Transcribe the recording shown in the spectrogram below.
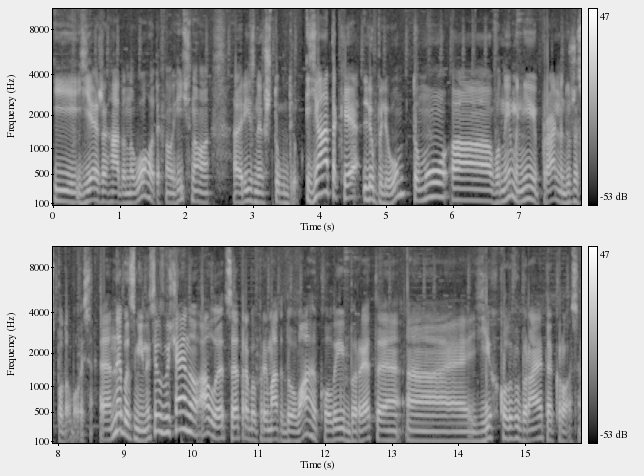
і є жага до нового технологічного різних штук дрюк. Я таке люблю, тому вони мені правильно дуже сподобалися. Не без мінусів, звичайно, але це треба приймати до уваги, коли берете е, їх, коли вибираєте кроси.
